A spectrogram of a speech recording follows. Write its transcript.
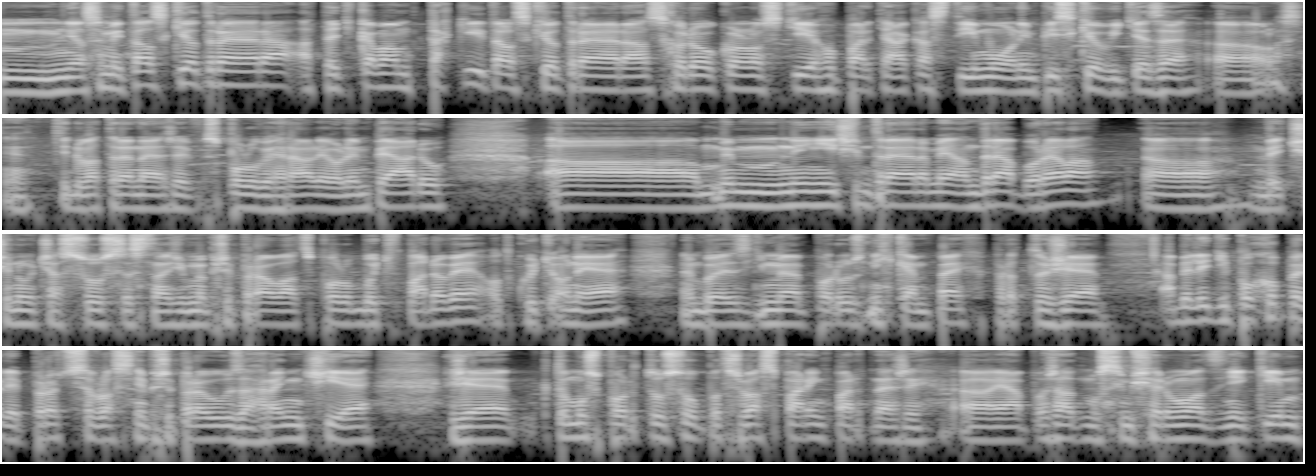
měl jsem italského trenéra a teďka mám taky italského trenéra, s chodou okolností jeho parťáka z týmu olympijského vítěze. Vlastně ti dva trenéři spolu vyhráli olympiádu. Mým nynějším trenérem je Andrea Borella. Většinu času se snažíme připravovat spolu buď v Padově, odkud on je, nebo jezdíme po různých kempech, protože aby lidi pochopili, proč se vlastně připravují v zahraničí, je, že k tomu sportu jsou potřeba sparring partneři. Já pořád musím šermovat s někým,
